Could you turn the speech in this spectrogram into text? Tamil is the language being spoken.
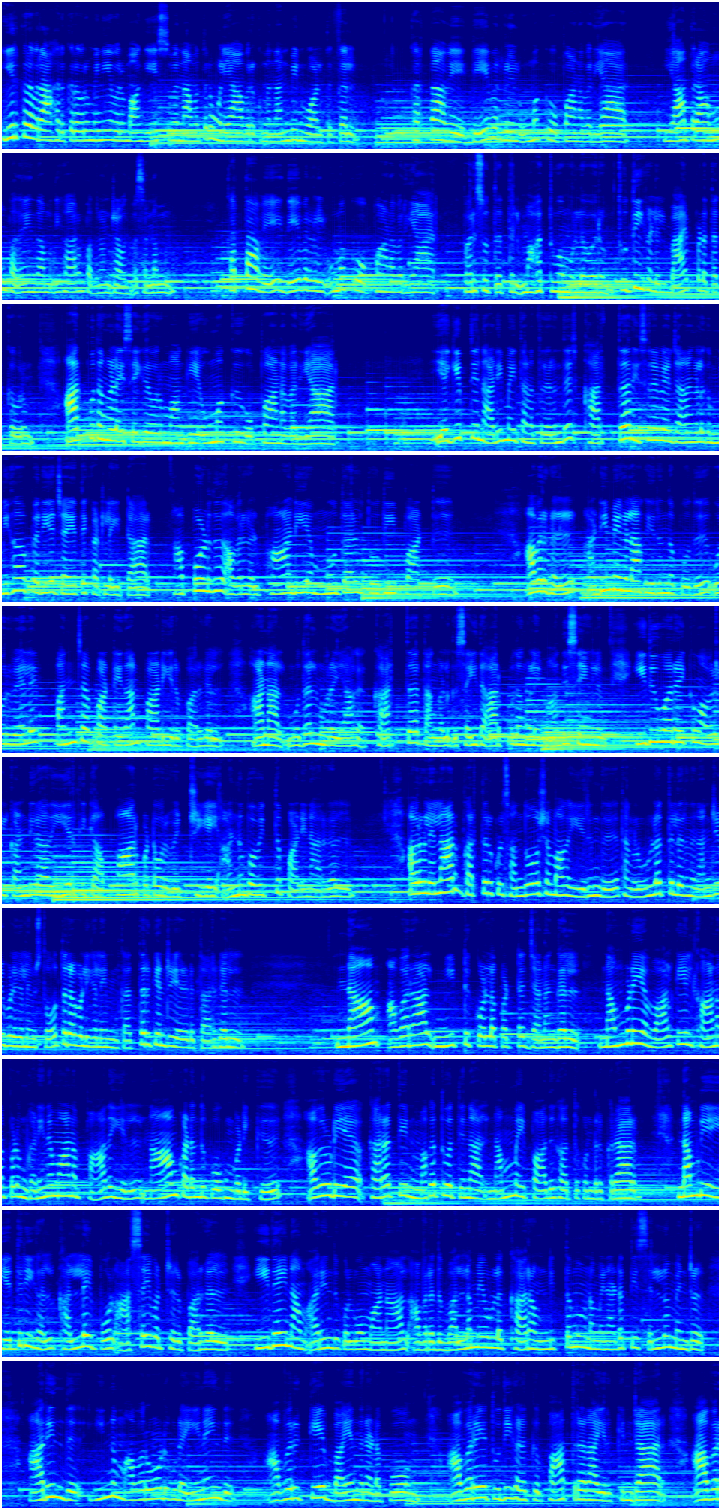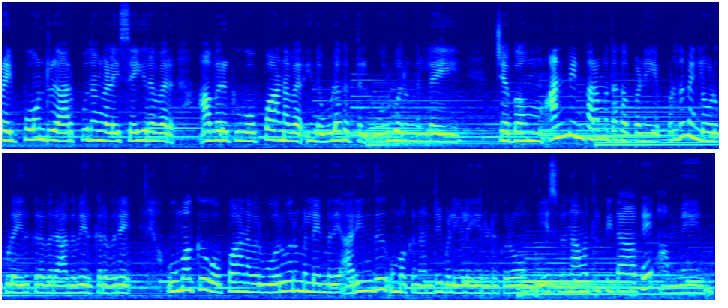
ஈர்க்கிறவராக இருக்கிறவரும் இனியவரும் ஆகிய இயேசுவன் நாமத்தில் உங்களை யாவருக்கும் நண்பின் அன்பின் வாழ்த்துக்கள். கர்த்தாவே தேவர்களில் உமக்கு ஒப்பானவர் யார்? யாத்ராமும் பதினைந்தாம் அதிகாரம் பதினொன்றாவது வசனம். கர்த்தாவே தேவர்களில் உமக்கு ஒப்பானவர் யார்? பரிசுத்தத்தில் மகத்துவம் உள்ளவரும் துதிகளில் பயப்படத்தக்கவரும் அற்புதங்களை செய்கிறவரும் ஆகிய உமக்கு ஒப்பானவர் யார்? எகிப்தின் அடிமைத்தனத்திலிருந்து கர்த்தர் இஸ்ரேவேல் ஜனங்களுக்கு மிக பெரிய ஜெயத்தை கட்டளையிட்டார். அப்பொழுது அவர்கள் பாடிய முதல் துதி பாட்டு. அவர்கள் அடிமைகளாக இருந்தபோது ஒருவேளை பஞ்ச பாட்டை தான் பாடியிருப்பார்கள். ஆனால் முதல் முறையாக கர்த்தர் தங்களுக்கு செய்த அற்புதங்களையும் அதிசயங்களையும் இதுவரைக்கும் அவர்கள் கண்டிராத இயற்கைக்கு அப்பாற்பட்ட ஒரு வெற்றியை அனுபவித்து பாடினார்கள். அவர்கள் எல்லாரும் கர்த்தருக்குள் சந்தோஷமாக இருந்து தங்கள் உள்ளத்திலிருந்து நன்றி பலிகளையும் ஸ்தோத்திர பலிகளையும் கர்த்தருக்கென்று ஏறெடுத்தார்கள். நாம் அவரால் மீட்டு கொள்ளப்பட்ட ஜனங்கள். நம்முடைய வாழ்க்கையில் காணப்படும் கடினமான பாதையில் நாம் கடந்து போகும்படிக்கு அவருடைய கரத்தின் மகத்துவத்தினால் நம்மை பாதுகாத்து கொண்டிருக்கிறார். நம்முடைய எதிரிகள் கல்லை போல் அசைவற்றிருப்பார்கள். இதை நாம் அறிந்து கொள்வோமானால் அவரது வல்லமை உள்ள கரம் நித்தமும் நம்மை நடத்தி செல்லும் என்று அறிந்து இன்னும் அவரோடு கூட இணைந்து அவருக்கே பயந்து நடப்போம். அவரே துதிகளுக்கு பாத்திரராய் இருக்கின்றார் அவரை போன்று அற்புதங்களை செய்கிறவர் அவருக்கு ஒப்பானவர் இந்த உலகத்தில் ஒருவரும் இல்லை ஜெபம். அன்பின் பரம தகப்பனே எப்பொழுதும் எங்களோடு கூட இருக்கிறவராகவே இருக்கிறவரே உமக்கு ஒப்பானவர் ஒருவரும் இல்லை என்பதை அறிந்து உமக்கு நன்றி பலிகளை ஏறெடுக்கிறோம். இயேசு நாமத்தில் பிதாவே அம்மேன்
